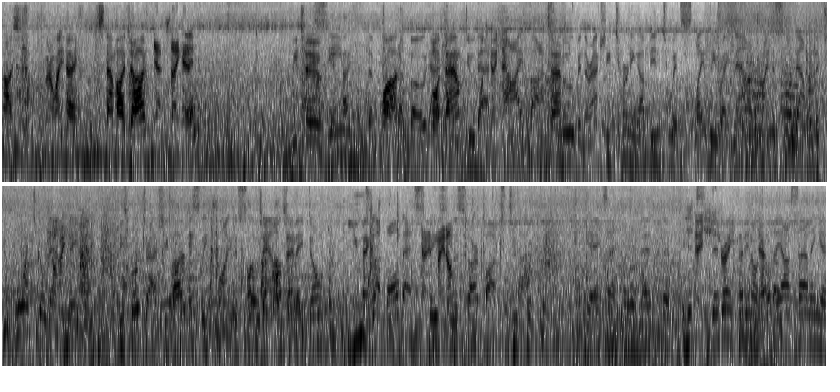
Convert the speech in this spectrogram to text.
nice. Okay, stand by jibe. Yep, stay here. Two, the one. Boat More down. do that going down. high box Turn. move, and they're actually turning up into it slightly right now and trying to slow down. When the two boards go down, Nathan, these boats are actually purposely trying to slow down so they don't use up all that space in the start box too quickly. Yeah, exactly. And they're, they're, it's, they're doing 30 knots, but they are sailing at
